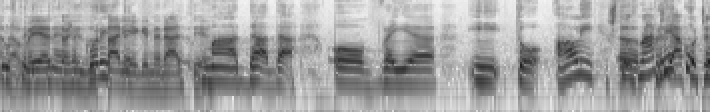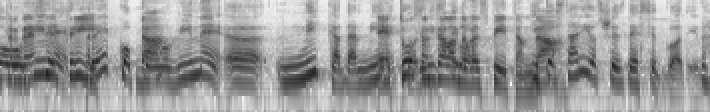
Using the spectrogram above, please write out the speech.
društvenih mreža koriste. Da, da, da, jeste on je za starije generacije. Ma, da, da. Ovaj, I to, ali Što znači ako 43... Preko polovine e, nikada nije koristilo. E, to sam htjela da vas pitam, da. I to stariji od 60 godina.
